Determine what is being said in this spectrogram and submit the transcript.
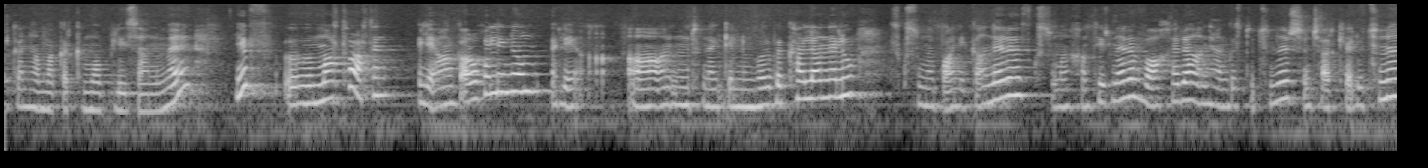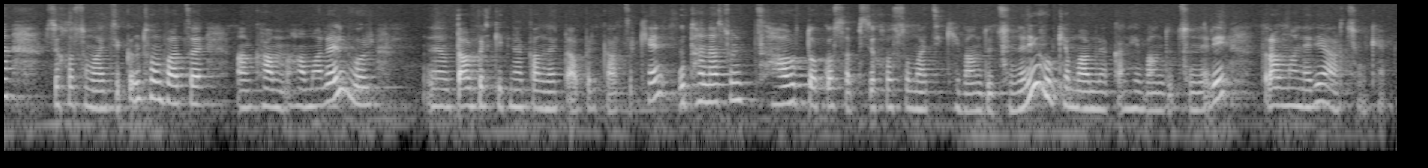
օրգան համակարգը մոբիլիզանում է եւ մարդը արդեն էլի անկարող է լինում, էլի ընդունակ ելնում որևէ քայլ անելու, սկսում է պանիկաները, սկսում են խնդիրները, վախերը, անհանգստությունները, շնչառքելությունը, պսիխոսոմատիկ ընդունված է անգամ համարել, որ տարբեր գիտնականներ տարբեր կարծիք են 80-100%-ը պսիխոսոմատիկ հիվանդությունների, հոգեմարմնական հիվանդությունների, տրավմաների արդյունք են։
